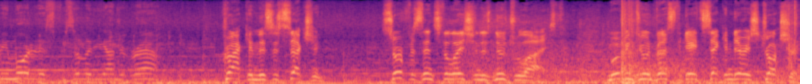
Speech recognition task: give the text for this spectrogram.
be more to this facility underground. Kraken, this is Section. Surface installation is neutralized. Moving to investigate secondary structure.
